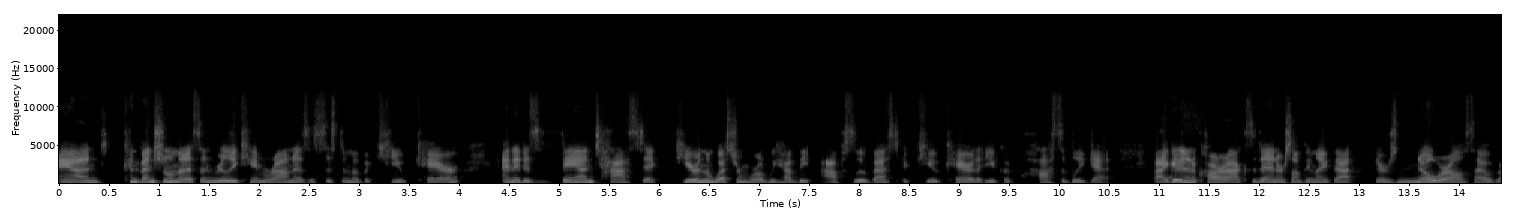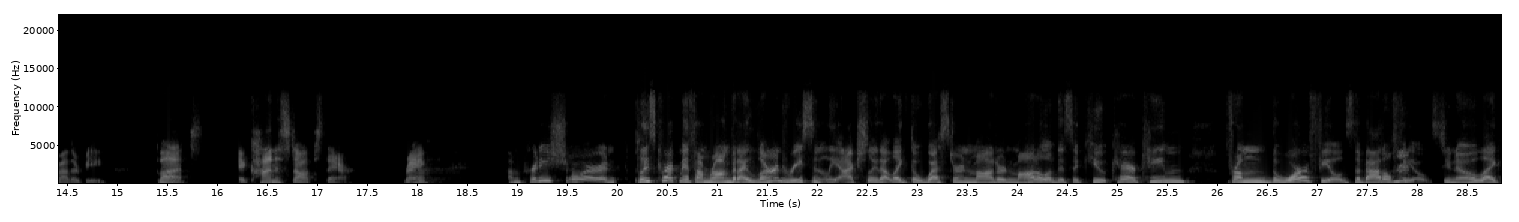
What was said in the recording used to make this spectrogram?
And conventional medicine really came around as a system of acute care. And it is mm. fantastic. Here in the Western world, we have the absolute best acute care that you could possibly get. If I get in a car accident or something like that, there's nowhere else I would rather be. But it kind of stops there, right? Yeah. I'm pretty sure, and please correct me if I'm wrong, but I learned recently actually that like the Western modern model of this acute care came from the war fields, the battlefields, mm-hmm. you know, like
